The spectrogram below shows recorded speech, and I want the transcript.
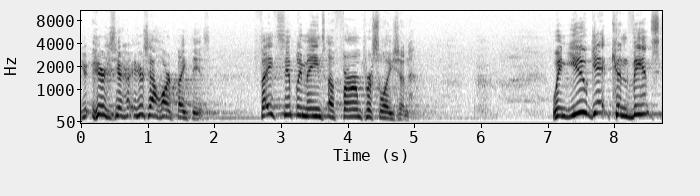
here's, here's how hard faith is faith simply means a firm persuasion. When you get convinced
